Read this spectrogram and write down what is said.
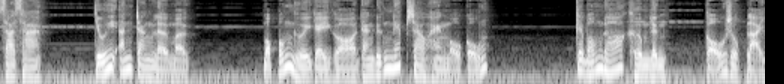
Xa xa, Dưới ánh trăng lờ mờ, Một bóng người gầy gò đang đứng nép sau hàng mộ cũ. Cái bóng đó khơm lưng, Cổ rụt lại.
